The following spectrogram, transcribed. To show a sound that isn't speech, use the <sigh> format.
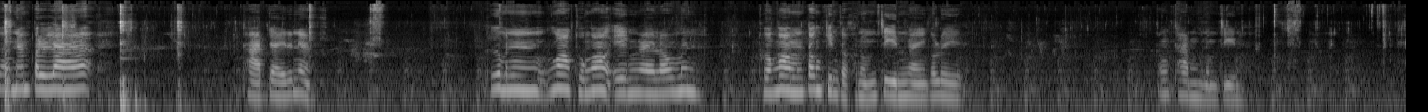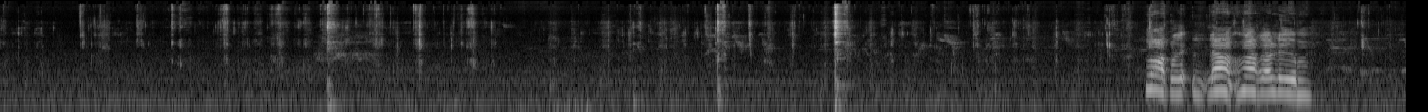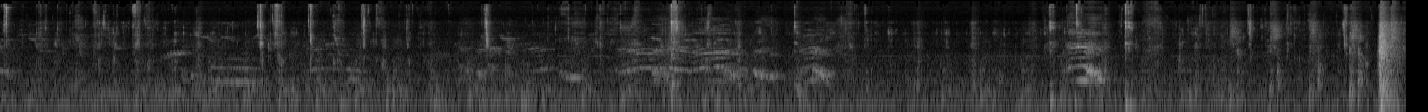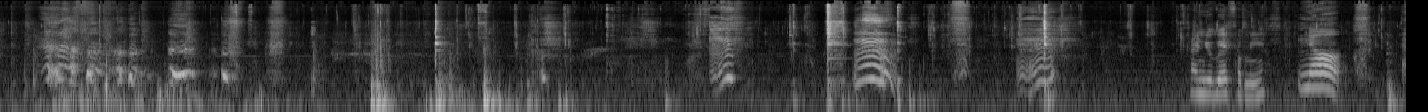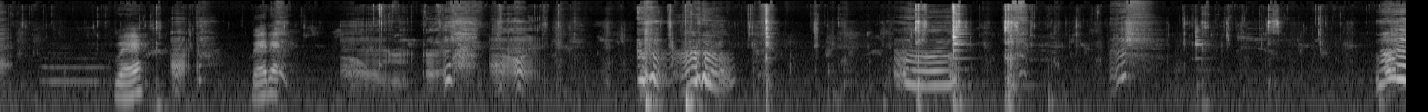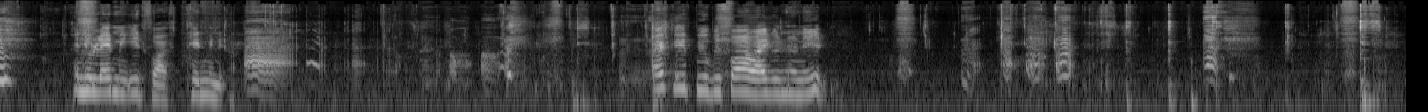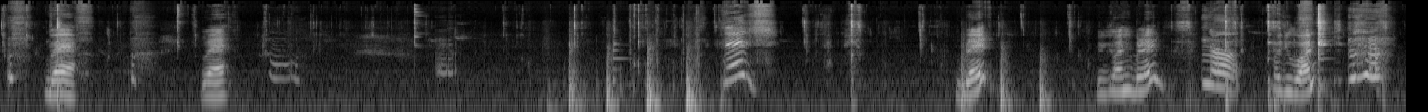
ซน้ำปลาถาดใหญ่ด้วยเนี่ย คือมันงอกถั่วงอกเองไงแล้วมัน ถั่วงอกมันต้องกินกับขนมจีนไงก็เลย ต้องทำขนมจีน งอกงอกแล้วลืม Can you wait for me? No. Where? Where that? <coughs> and you let me eat for 10 minutes. I keep you before I didn't eat. Where? Where? This. Blade? You want blade? No. What do you want? Mm-hmm.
